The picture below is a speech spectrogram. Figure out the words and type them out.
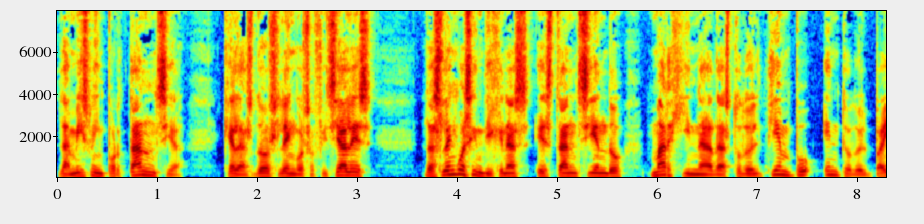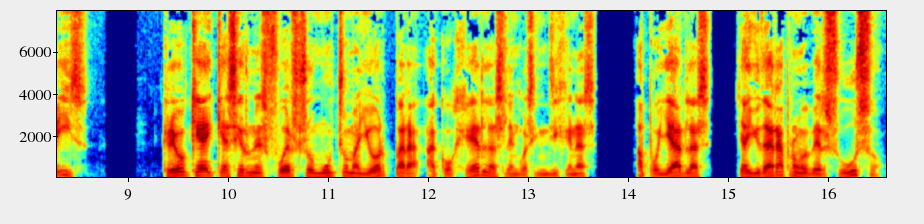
la misma importancia que a las dos lenguas oficiales, las lenguas indígenas están siendo marginadas todo el tiempo en todo el país. Creo que hay que hacer un esfuerzo mucho mayor para acoger las lenguas indígenas, apoyarlas y ayudar a promover su uso,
